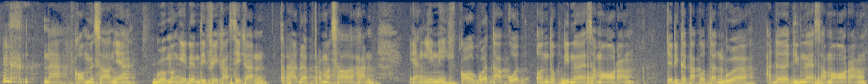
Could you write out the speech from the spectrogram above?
Nah, kalau misalnya gue mengidentifikasikan terhadap permasalahan yang ini, kalau gue takut untuk dinilai sama orang, jadi ketakutan gue adalah dinilai sama orang.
